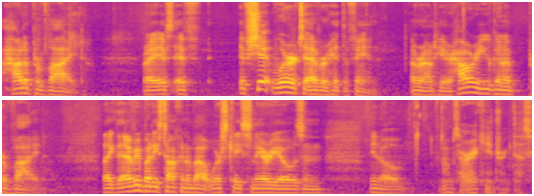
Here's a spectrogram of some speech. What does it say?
how to provide, right? If if if shit were to ever hit the fan around here, how are you gonna provide? Like everybody's talking about worst case scenarios and you know I'm sorry, I can't drink this.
